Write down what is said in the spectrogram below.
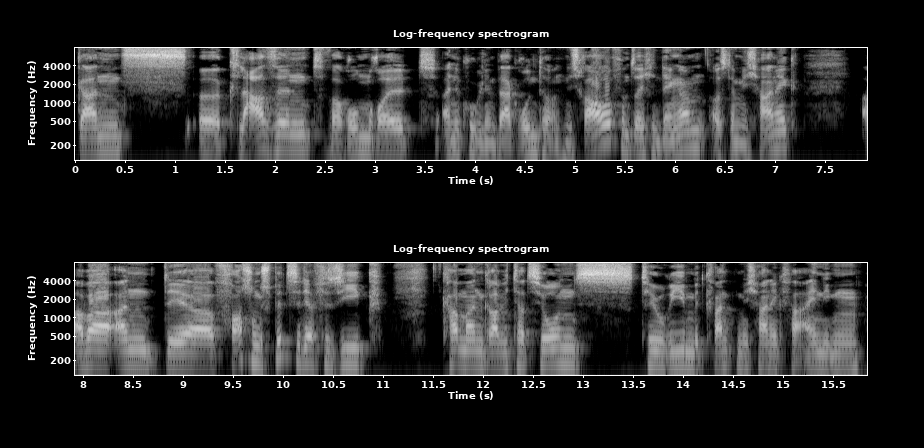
ganz äh, klar sind, warum rollt eine Kugel den Berg runter und nicht rauf und solche Dinge aus der Mechanik. Aber an der Forschungsspitze der Physik kann man Gravitationstheorie mit Quantenmechanik vereinigen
